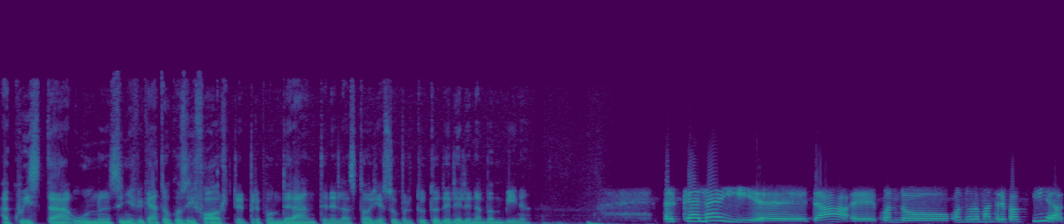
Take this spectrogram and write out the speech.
acquista un significato così forte, preponderante nella storia soprattutto dell'Elena bambina? Perché lei eh, da, eh, quando, quando, la madre va via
